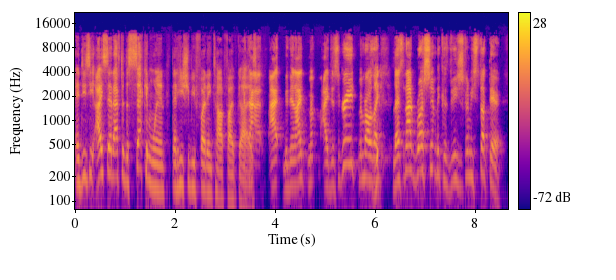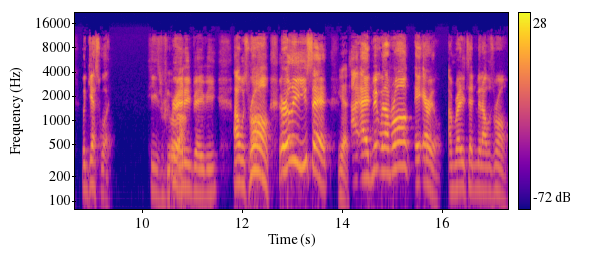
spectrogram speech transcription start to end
And DC, I said after the second win that he should be fighting top five guys. I, I, but then I, I disagreed. Remember, I was like, let's not rush him because then he's just gonna be stuck there. But guess what? He's ready, baby. I was wrong. Earlier, you said Yes. I, I admit when I'm wrong. Hey, Ariel, I'm ready to admit I was wrong.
